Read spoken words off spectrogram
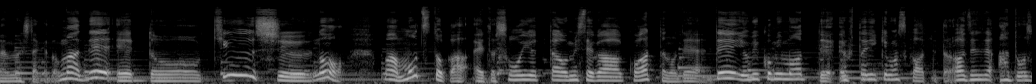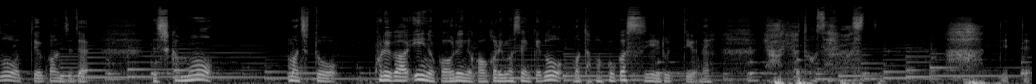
えましたけど。まあでえっ、ー、と九州の、まあ、もつとか、えーと、そういったお店がこうあったのでで呼び込みもあって「え2人行けますか?」って言ったら「あ全然あどうぞ」っていう感じで。でしかもまあちょっとこれがいいのか悪いのか分かりませんけど、まあ、タバコが吸えるっていうね「いやありがとうございます」って。はあって言って。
